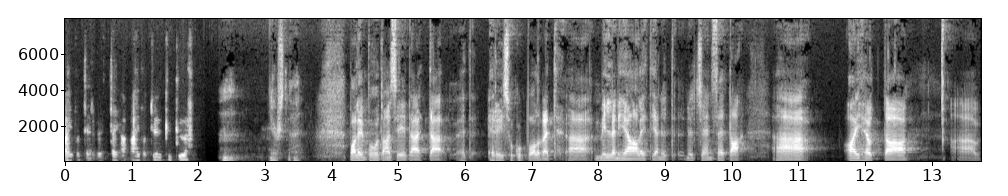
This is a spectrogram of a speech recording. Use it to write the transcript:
aivoterveyttä ja aivotyökykyä. Hmm, just näin. Paljon puhutaan siitä, että, että eri sukupolvet, ää, milleniaalit ja nyt, nyt sen seta ää, aiheuttaa Äh,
